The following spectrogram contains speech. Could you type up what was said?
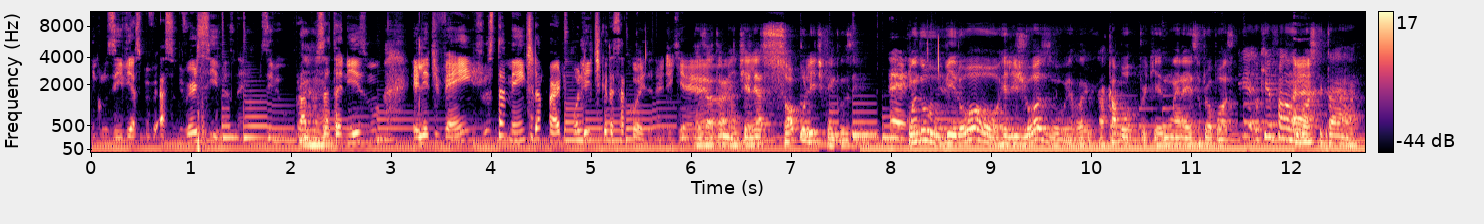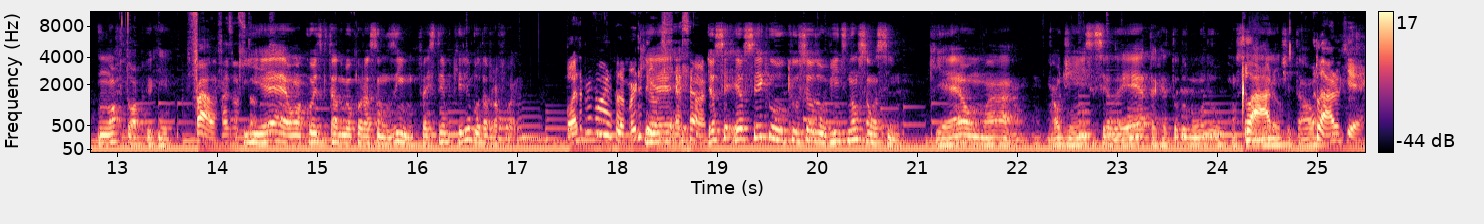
Inclusive as, as subversivas, né? Inclusive o próprio Uhum. satanismo, ele advém justamente da parte política dessa coisa, né? De que é, Exatamente. Ele é só político, inclusive. É. Quando virou religioso, acabou, porque não era esse o propósito. Eu queria falar um É. negócio que tá um off-topic aqui. Fala, faz uma Que é uma coisa que tá no meu coraçãozinho, faz tempo que queria botar pra fora. Bota pra fora, pelo amor de Deus. é, é eu, sei, eu sei que, o- que os seus ouvintes não são assim. Que é uma audiência seleta, que é todo mundo consciente Claro, e tal. claro que é.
